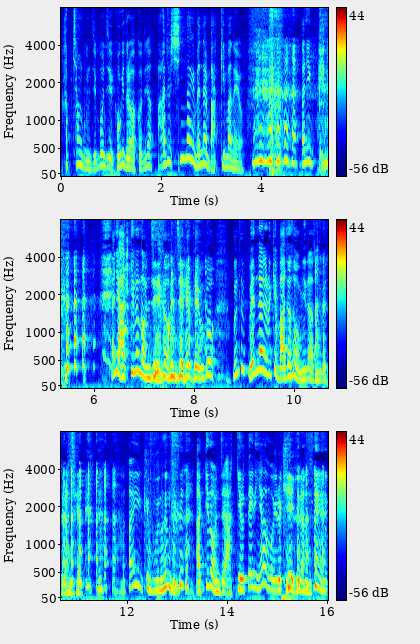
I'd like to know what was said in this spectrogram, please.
합창부인지 뭔지 거기 들어갔거든요. 아주 신나게 맨날 맞기만 해요. 아니 그, 아니 악기는 언제 언제 배우고 맨날 그렇게 맞아서 옵니다 선배들한테. 아니 그분은 악기는 언제 악기로 때리냐 뭐 이렇게 얘기를 하는데.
